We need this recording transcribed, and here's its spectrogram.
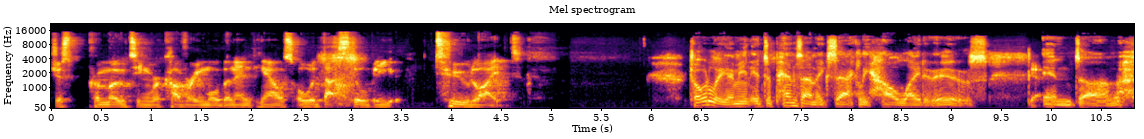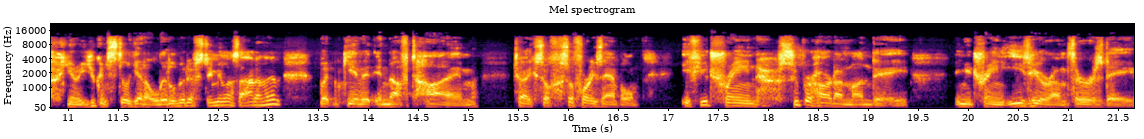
just promoting recovery more than anything else, or would that still be too light? Totally. I mean, it depends on exactly how light it is. Yeah. And, um, you know, you can still get a little bit of stimulus out of it, but give it enough time to, like, so, so for example, if you train super hard on Monday and you train easier on Thursday,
